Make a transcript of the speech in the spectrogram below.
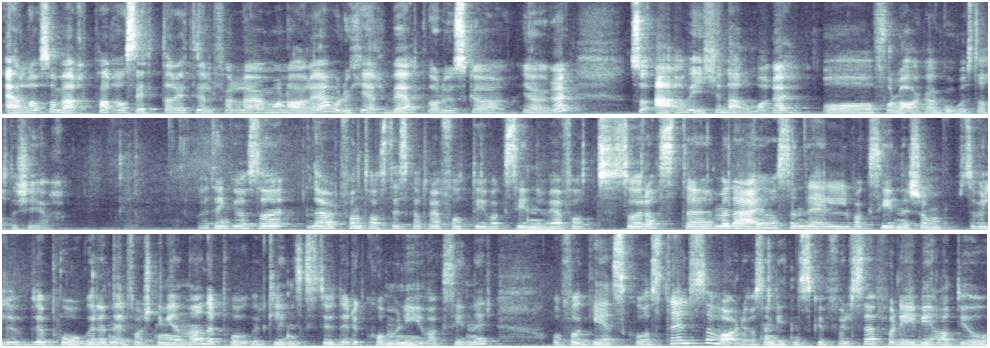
eller som er parasitter i tilfelle malaria, hvor du ikke helt vet hva du skal gjøre, så er vi ikke nærmere å få laga gode strategier. Jeg tenker også, Det har vært fantastisk at vi har fått de vaksinene vi har fått så raskt. Eh, men det er jo også en del vaksiner som Det pågår en del forskning ennå. Det pågår kliniske studier. Det kommer nye vaksiner. Og for GSKs del så var det også en liten skuffelse, fordi vi hadde jo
